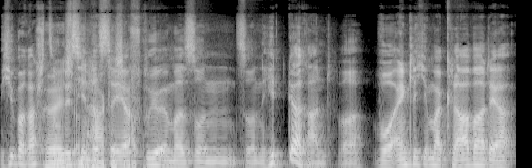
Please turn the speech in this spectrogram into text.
Mich überrascht so ein bisschen, dass der ja ab. früher immer so ein, so ein Hitgarant war, wo eigentlich immer klar war, der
